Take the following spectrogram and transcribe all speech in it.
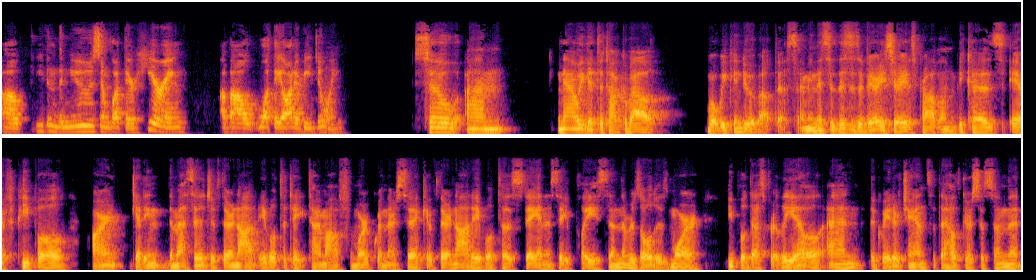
uh, even the news and what they're hearing about what they ought to be doing. So um, now we get to talk about what we can do about this. I mean, this is this is a very serious problem because if people aren't getting the message, if they're not able to take time off from work when they're sick, if they're not able to stay in a safe place, then the result is more people desperately ill and the greater chance that the healthcare system that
